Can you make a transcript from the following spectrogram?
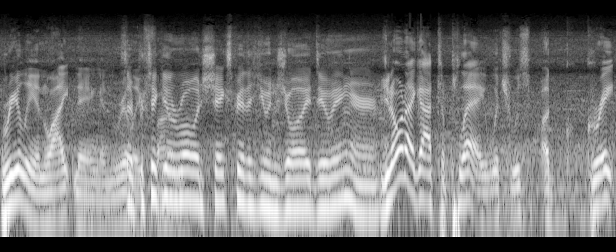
really enlightening and really. Is there a particular fun. role in Shakespeare that you enjoy doing, or You know what I got to play, which was a great,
